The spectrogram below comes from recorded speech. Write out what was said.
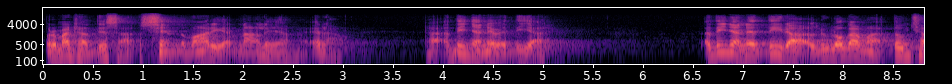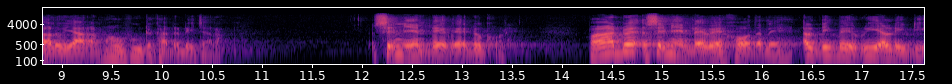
ပရမတ္ထသစ္စာအဆင့်သမားတွေကနားလဲရမယ်အဲ့ဒါဒါအသိဉာဏ်နဲ့ပဲသိရတယ်အသိဉာဏ်နဲ့သိတာလူလောကမှာအသုံးချလို့ရတာမဟုတ်ဘူးတခါတလေကြတာအစင်းမြင့်လည်းပဲလို့ခေါ်တယ်။ဘာအတွက်အစင်းမြင့်လည်းပဲဟောတယ်လဲ ultimate reality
